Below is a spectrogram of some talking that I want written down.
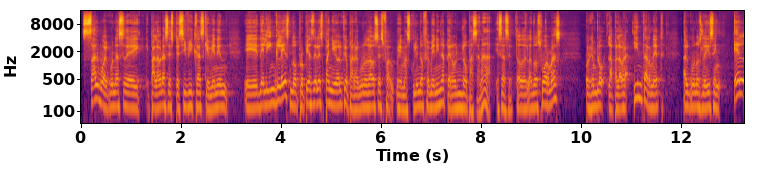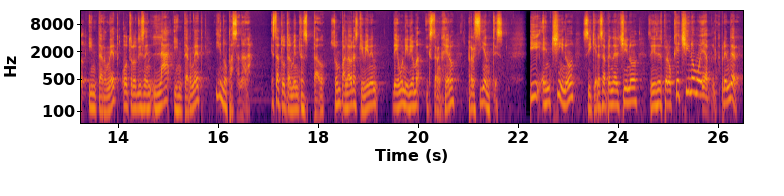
salvo algunas eh, palabras específicas que vienen eh, del inglés, no propias del español, que para algunos lados es masculino o femenina, pero no pasa nada, es aceptado de las dos formas. Por ejemplo, la palabra internet, algunos le dicen el internet, otros dicen la internet y no pasa nada. Está totalmente aceptado. Son palabras que vienen de un idioma extranjero recientes. Y en chino, si quieres aprender chino, si dices, pero ¿qué chino voy a aprender?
